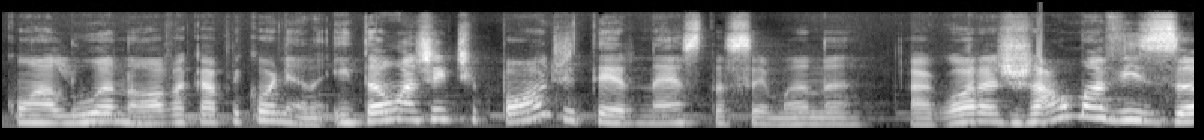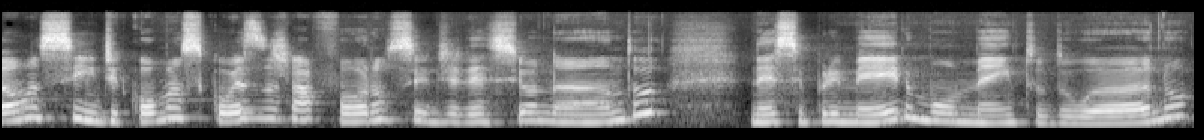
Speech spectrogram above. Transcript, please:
com a lua nova capricorniana. Então a gente pode ter nesta semana agora já uma visão assim de como as coisas já foram se direcionando nesse primeiro momento do ano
